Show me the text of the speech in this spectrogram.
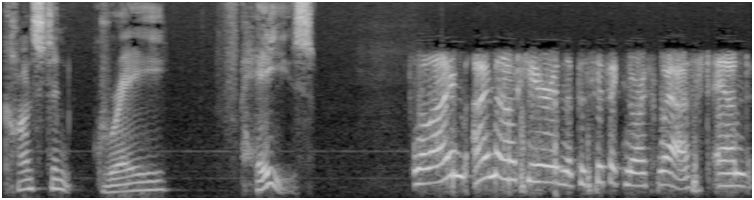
constant gray haze. Well, I'm I'm out here in the Pacific Northwest, and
